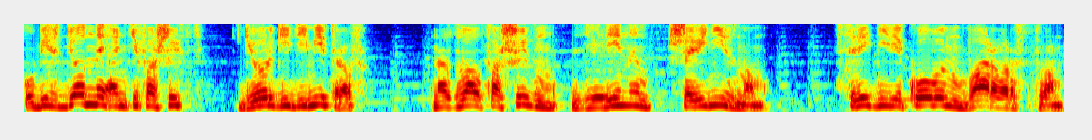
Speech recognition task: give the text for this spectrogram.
Убежденный антифашист Георгий Димитров назвал фашизм звериным шовинизмом, средневековым варварством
